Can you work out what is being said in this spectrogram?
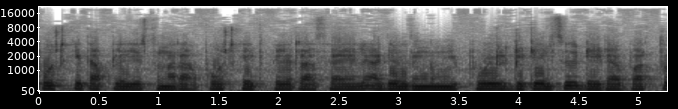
పోస్ట్కి అయితే అప్లై చేస్తున్నారో ఆ పోస్ట్కి అయితే పేరు రాసేయాలి. అదేవిధంగా మీ full details date of birth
